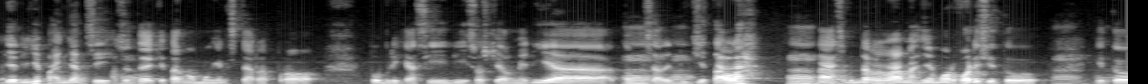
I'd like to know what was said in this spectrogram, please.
jadinya panjang sih. Maksudnya Hmm. kita ngomongin secara pro publikasi di sosial media atau Hmm, misalnya hmm. digital lah. Nah, sebenarnya ranahnya Morfo di situ gitu.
